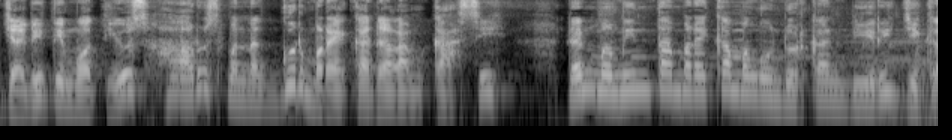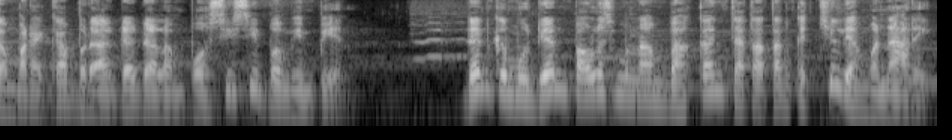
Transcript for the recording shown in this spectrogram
Jadi Timotius harus menegur mereka dalam kasih dan meminta mereka mengundurkan diri jika mereka berada dalam posisi pemimpin. Dan kemudian Paulus menambahkan catatan kecil yang menarik.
